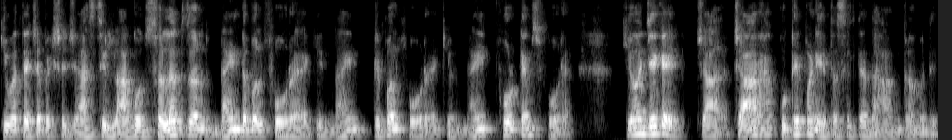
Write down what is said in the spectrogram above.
किंवा त्याच्यापेक्षा जास्ती लागून सलग जर नाईन डबल फोर आहे की नाईन ट्रिपल फोर आहे किंवा नाईन फोर टाइम्स फोर आहे किंवा जे काही चार चार हा कुठे पण येत असेल त्या दहा अंकामध्ये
